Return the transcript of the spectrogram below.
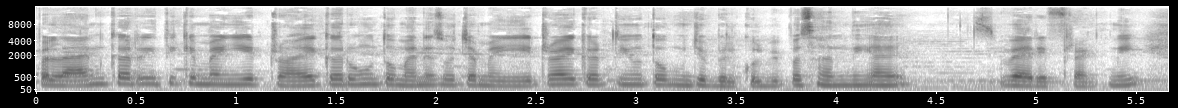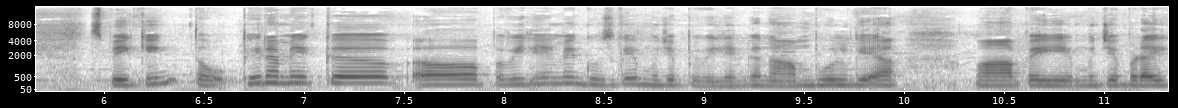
प्लान कर रही थी कि मैं ये ट्राई करूँ। तो मैंने सोचा मैं ये ट्राई करती हूँ तो मुझे बिल्कुल भी पसंद नहीं आए। वेरी फ्रेंकली स्पीकिंग तो फिर हम एक पवेलियन में घुस गए। मुझे पवेलियन का नाम भूल गया। वहाँ पे ये मुझे बड़ा ही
